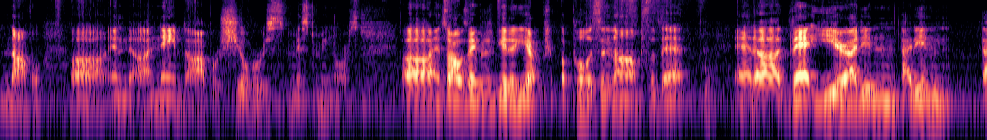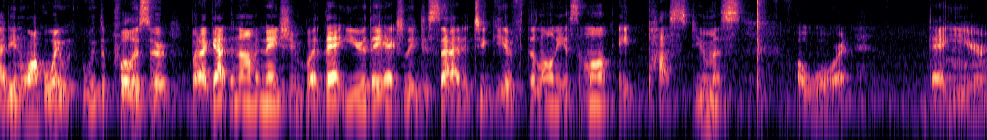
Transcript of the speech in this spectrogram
novel uh, and uh, named the opera Chivalrous Misdemeanors. Uh, and so I was able to get a yeah a Pulitzer nom for that. And uh, that year I didn't I didn't I didn't walk away with, with the Pulitzer, but I got the nomination. But that year they actually decided to give Thelonious Monk a posthumous award that year,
